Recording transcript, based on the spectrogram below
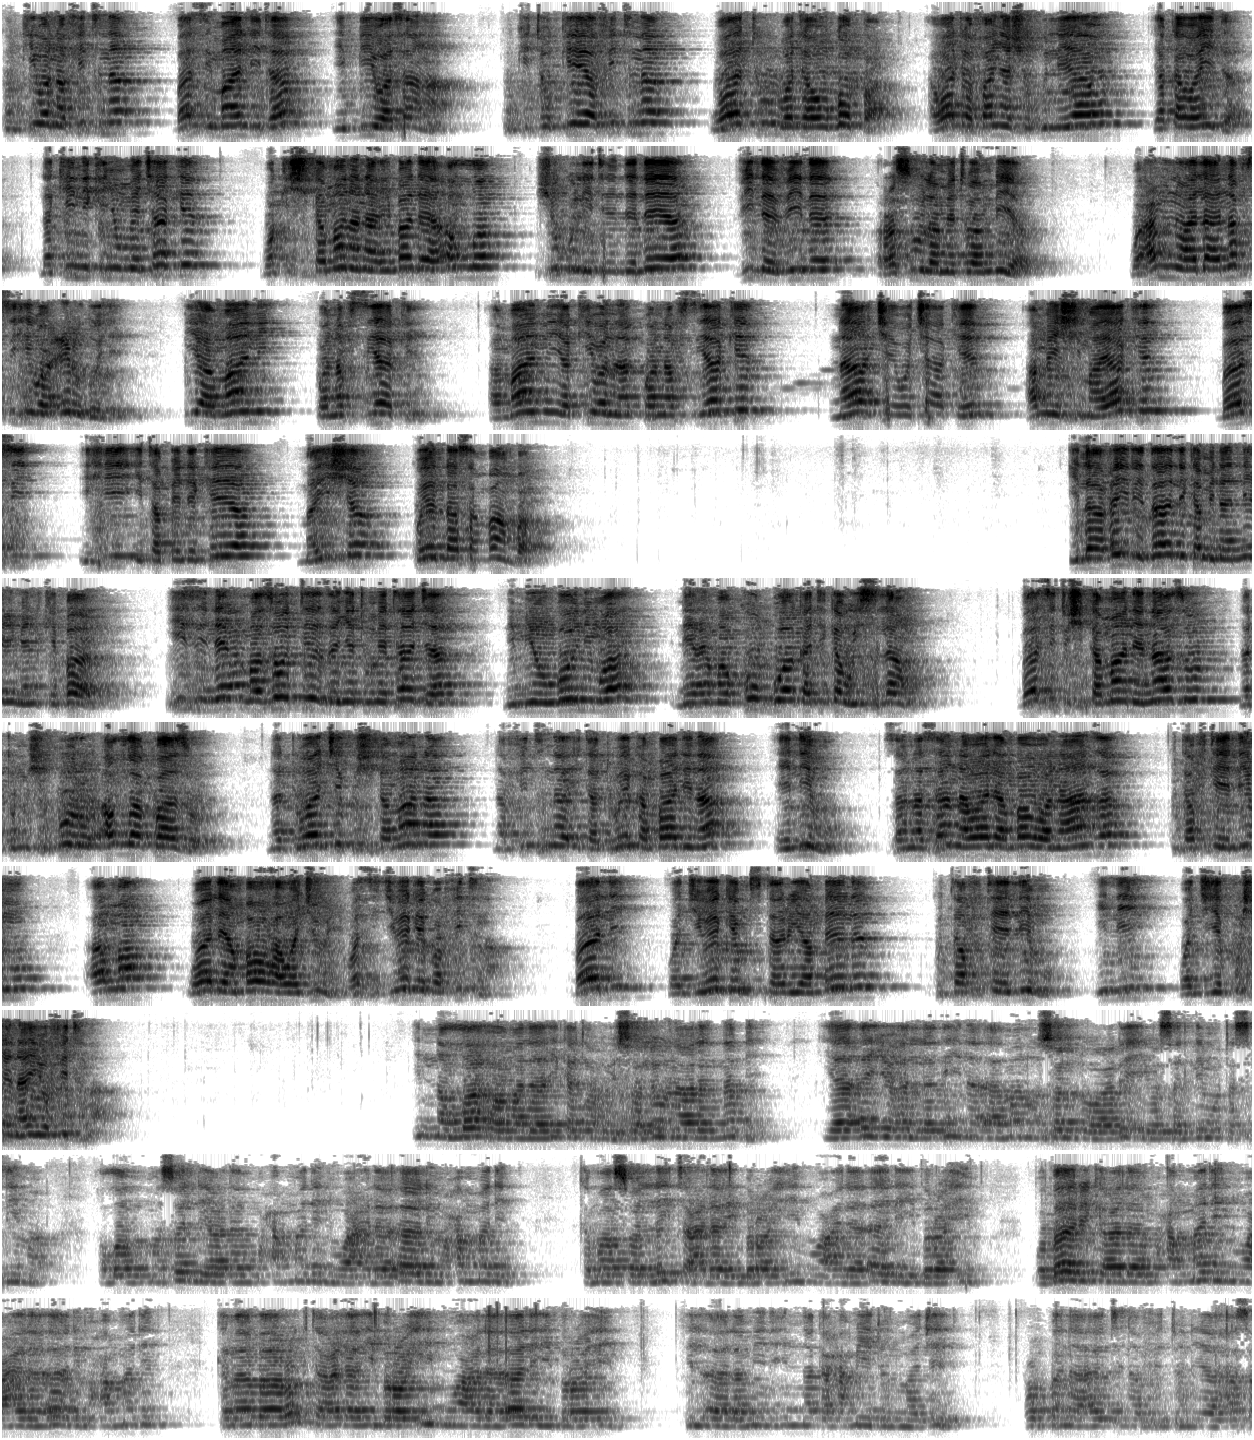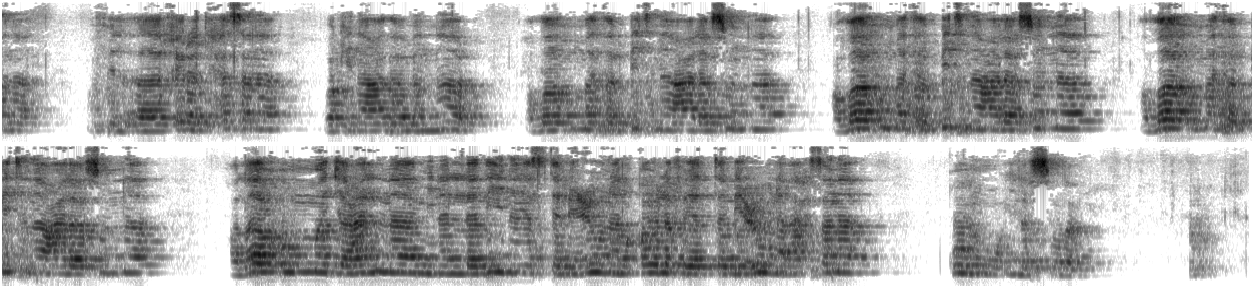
Kukiwa na fitna basi mali itaibiwa sana. Ukitokea fitna watu wataogopa hawatafanya shughuli yao ya kawaida. Lakini kinyume chake wakishikamana na ibada ya Allah shughuli itaendelea vile vile rasul ametuambia. Wa amnu ala nafsihi wa irdihi pia amani kwa nafsi yake. Amani akiwa na, kwa nafsi yake na cheo chake ama heshima yake basi hii itapelekea maisha kwenda sambamba. Ila ghairi dhalika min an-ni'am al-kibar. Hizi neema zote zenye tumetaja ni miongoni mwa neema kubwa katika Uislamu. Basi tushikamane nazo na tumshukuru Allah kwazo. Na tuache kushikamana na fitna itatuweka mbali na elimu sana sana wale ambao wanaanza kutafuta elimu ama wale ambao hawajui wasijiweke kwa fitna bali wajiweke mstari ya mbele kutafuta elimu ili wajiepushe na hiyo fitna. Inna allaha wa malaikatahu yusalluna ala nabi. Ya ayuha alladhina amanu sallu alayhi wa sallimu taslima. Allahumma salli ala muhammadin wa ala ali muhammadin kama sallaita ala ibrahim wa ala ali ibrahim. وبارك على محمد وعلى آل محمد كما باركت على إبراهيم وعلى آل إبراهيم في العالمين إنك حميد مجيد. ربنا آتنا في الدنيا حسنة وفي الآخرة حسنة وقنا عذاب النار. اللهم ثبتنا على سنة. اللهم ثبتنا على سنة. اللهم ثبتنا على سنة. اللهم اجعلنا من الذين يستمعون القول فيتبعون أحسنه. قوموا إلى الصلاة.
